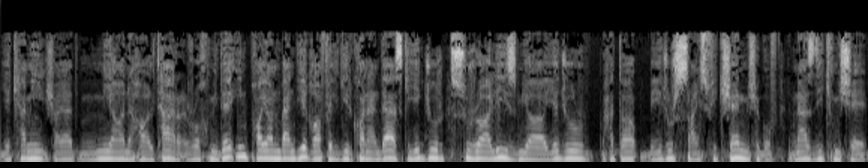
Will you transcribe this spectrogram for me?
یه کمی شاید میان حالتر رخ میده. این پایان بندی غافلگیر کننده است که یک جور سورالیزم یا یه جور حتی به یه جور science fiction میشه گفت نزدیک میشه.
